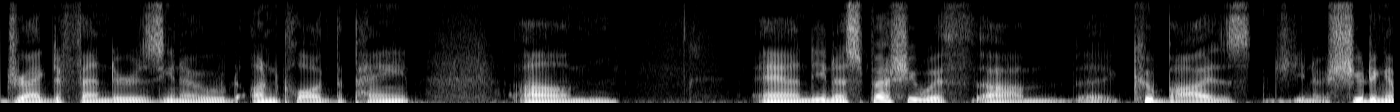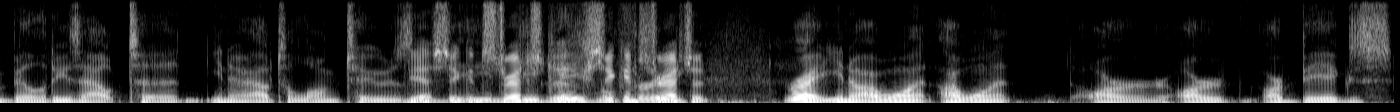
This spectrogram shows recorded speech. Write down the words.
drag defenders, you know, unclog the paint. Um, and you know, especially with um, uh, Cubaj's you know shooting abilities out to you know out to long twos. Yeah, and she can stretch it. She occasional can three. stretch it. Right. You know, I want I want our our our bigs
